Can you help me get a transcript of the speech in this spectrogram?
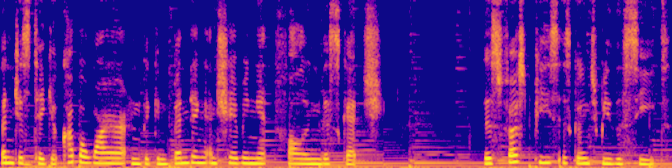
Then just take your copper wire and begin bending and shaping it following the sketch. This first piece is going to be the seat.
